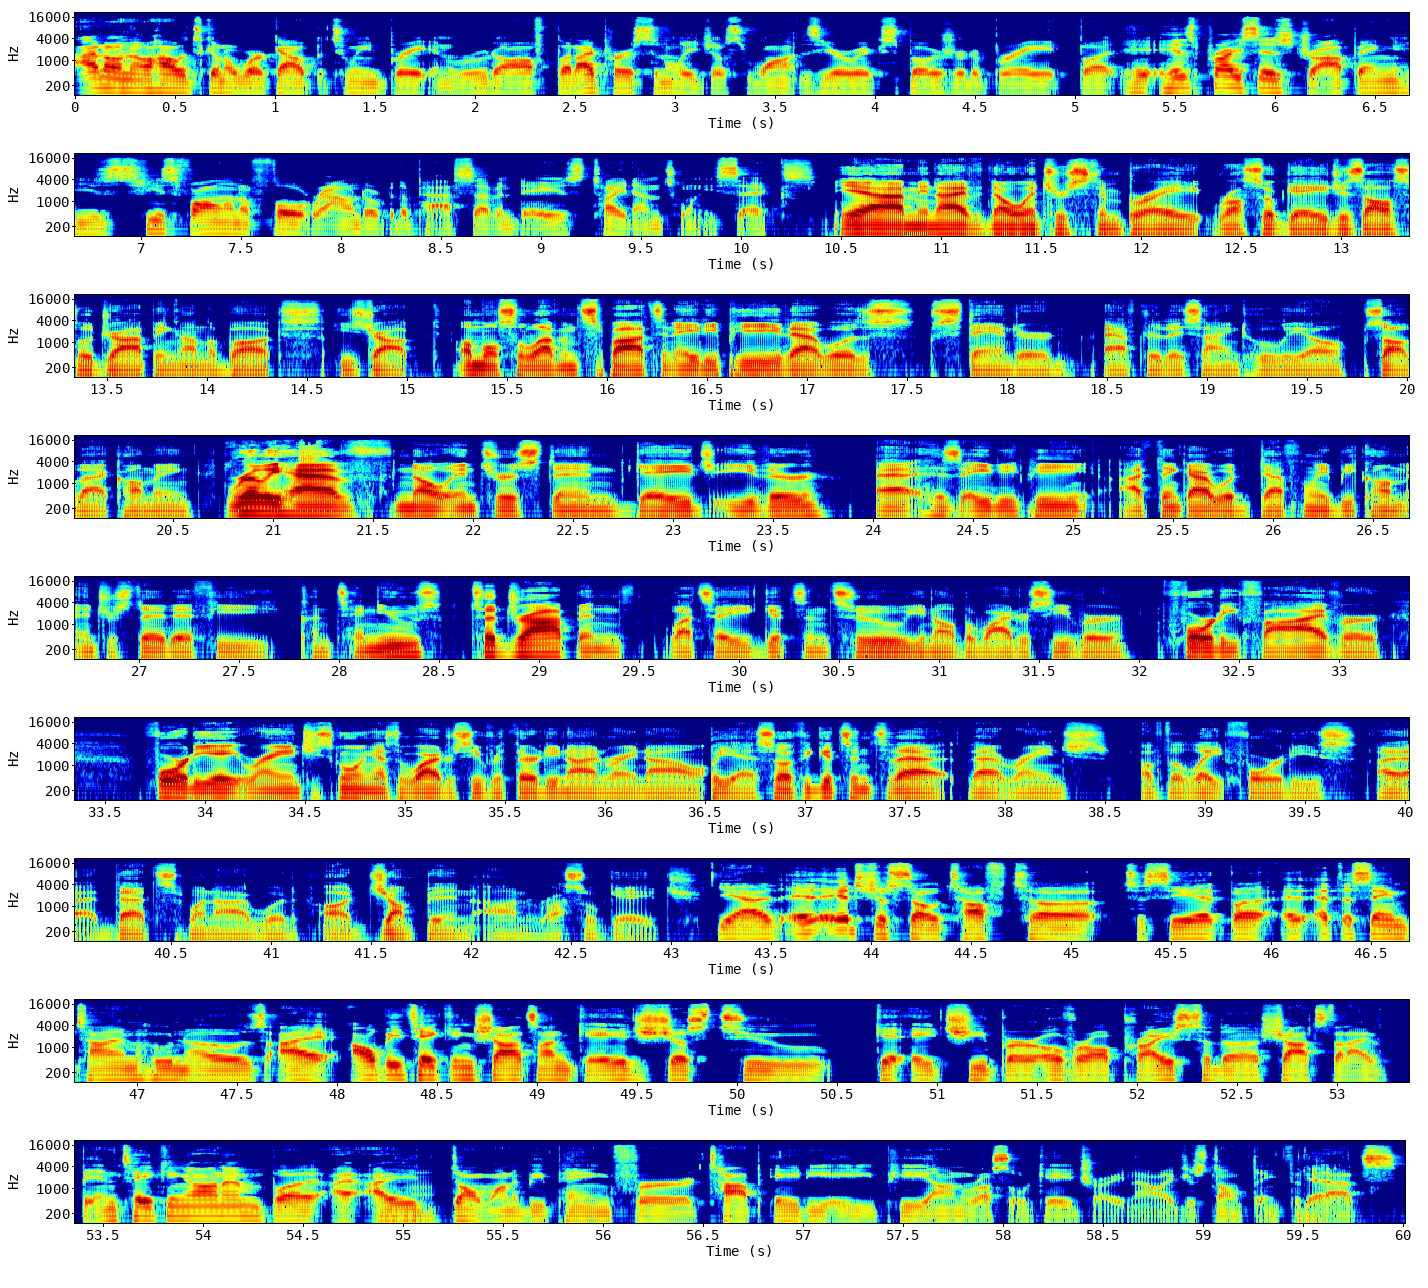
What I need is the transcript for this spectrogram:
I don't know how it's going to work out between Brate and Rudolph, but I personally just want zero exposure to Brate. But his price is dropping. He's he's fallen a full round over the past seven days. Tight end twenty six. Yeah, I mean I have no interest in Brate. Russell Gage is also dropping on the Bucks. He's dropped almost eleven spots in ADP. That was standard after they signed Julio. Saw that coming. Really have no interest in Gage either at his ADP, I think I would definitely become interested if he continues to drop and let's say he gets into, you know, the wide receiver 45 or 48 range. He's going as the wide receiver 39 right now. But yeah, so if he gets into that that range of the late 40s, I, that's when I would uh, jump in on Russell Gage. Yeah, it, it's just so tough to to see it, but at, at the same time, who knows? I I'll be taking shots on Gage just to get a cheaper overall price to the shots that I've been taking on him, but I, mm-hmm. I don't want to be paying for top 80 ADP on Russell Gage right now. I just don't think that yeah. that's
